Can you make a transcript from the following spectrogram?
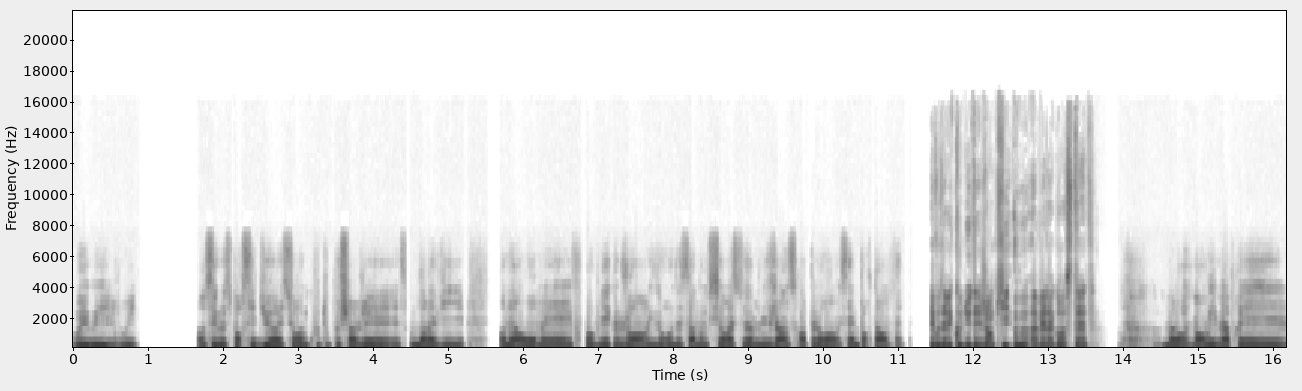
Oui, oui, oui. On sait que le sport, c'est dur et sur un coup, tout peut changer. C'est comme dans la vie, on est en haut, mais il faut pas oublier qu'un jour, on risque de redescendre. Donc, si on reste homme, les gens se rappelleront et c'est important, en fait. Et vous avez connu des gens qui, eux, avaient la grosse tête? Malheureusement, oui, mais après,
